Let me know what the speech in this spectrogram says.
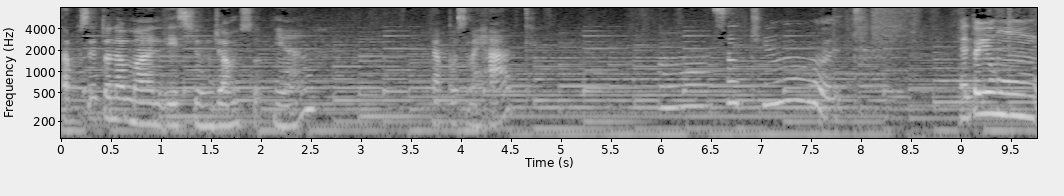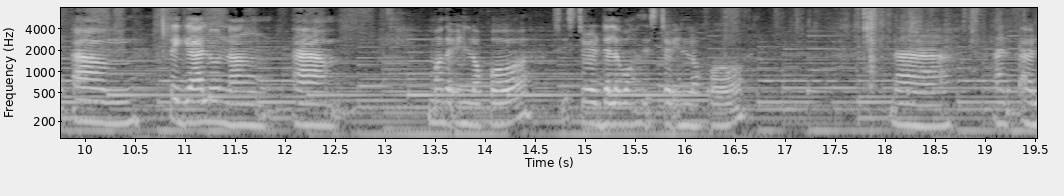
Tapos, ito naman is yung jumpsuit niya. Tapos, may hat. So cute! Ito yung um, regalo ng um, mother-in-law ko, sister, dalawang sister-in-law ko, na un, un,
